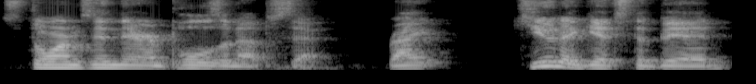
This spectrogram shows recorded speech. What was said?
storms in there and pulls an upset, right? Kuna gets the bid.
